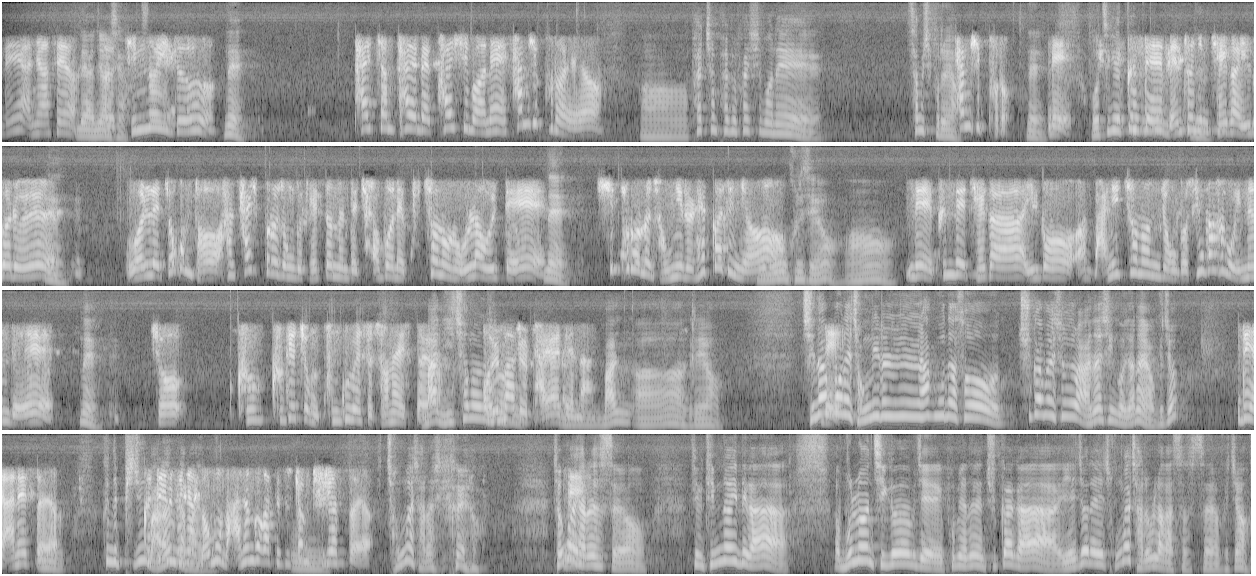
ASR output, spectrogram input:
네, 안녕하세요. 네, 안녕하세요. 저 딥노이드 네. 8,880원에 30%예요. 어, 8,880원에 30%요. 30%. 네. 네. 어떻게 또 근데 멘토님 네. 제가 이거를 네. 원래 조금 더 한 40% 정도 됐었는데 저번에 9,000원 올라올 때 네. 10%는 정리를 했거든요. 오, 그러세요. 어. 네, 근데 제가 이거 한 12,000원 정도 생각하고 있는데 네. 저 그 그게 좀 궁금해서 전화했어요. 12,000원 얼마를 봐야 되나? 만 아, 그래요. 지난번에 정리를 하고 나서 추가 매수를 안 하신 거잖아요. 그죠? 네, 안 했어요. 음. 근데 비중이 많았나 그냥 봐요. 너무 많은 것 같아서 좀 음. 줄였어요. 정말 잘하신 거예요. 정말 네. 잘하셨어요. 지금 딥노이드가 물론 지금 이제 보면은 주가가 예전에 정말 잘 올라갔었어요. 그죠?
